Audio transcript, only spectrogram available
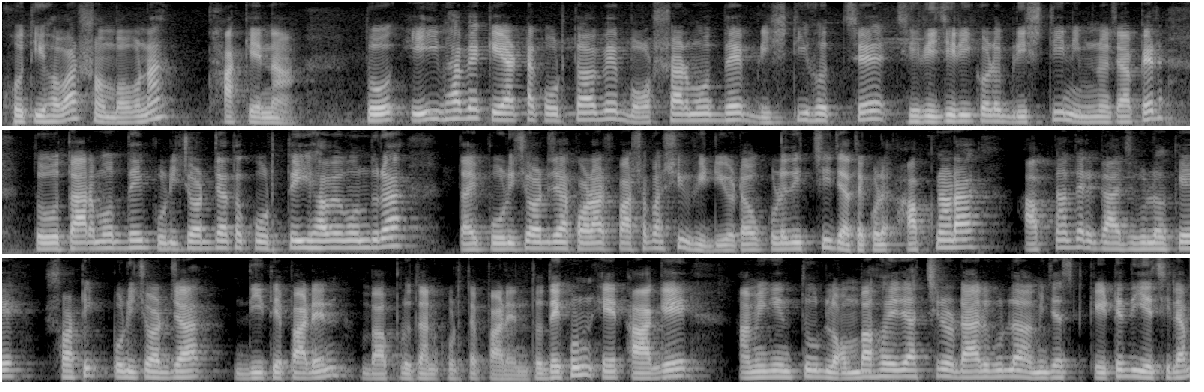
ক্ষতি হওয়ার সম্ভাবনা থাকে না। তো এইভাবে কেয়ারটা করতে হবে। বর্ষার মধ্যে বৃষ্টি হচ্ছে, ঝিরিঝিরি করে বৃষ্টি, নিম্নচাপের। তো তার মধ্যেই পরিচর্যা তো করতেই হবে বন্ধুরা। তাই পরিচর্যা করার পাশাপাশি ভিডিওটাও করে দিচ্ছি যাতে করে আপনারা আপনাদের গাছগুলোকে সঠিক পরিচর্যা দিতে পারেন বা প্রদান করতে পারেন। তো দেখুন, এর আগে আমি কিন্তু লম্বা হয়ে যাচ্ছিল ডালগুলো, আমি জাস্ট কেটে দিয়েছিলাম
